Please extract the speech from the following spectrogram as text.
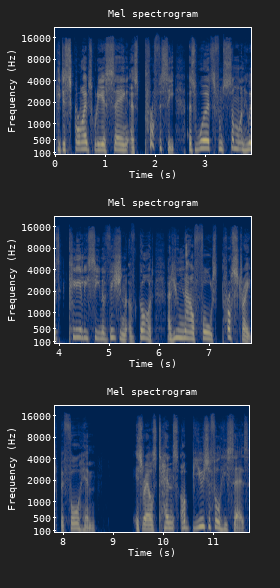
He describes what he is saying as prophecy, as words from someone who has clearly seen a vision of God and who now falls prostrate before him. Israel's tents are beautiful, he says.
